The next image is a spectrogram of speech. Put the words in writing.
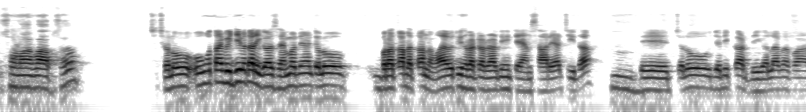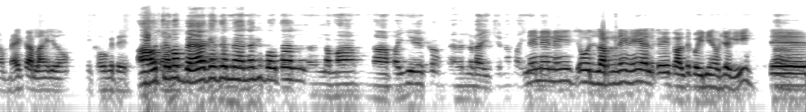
ਸੋਨਾ ਵਾਪਸ। ਚਲੋ ਉਹ ਤਾਂ ਵੀਰ ਜੀ ਮੈਂ ਤੁਹਾਡੀ ਗੱਲ ਸਹਿਮਤ ਹਾਂ ਚਲੋ ਬੜਾ ਤੁਹਾਡਾ ਧੰਨਵਾਦ ਤੁਸੀਂ ਸਾਡਾ ਟਾਡਾ ਤੁਸੀਂ ਟਾਈਮ ਸਾਰਿਆ ਚੀਜ਼ ਦਾ। ਤੇ ਚਲੋ ਜਿਹੜੀ ਘਰ ਦੀ ਗੱਲ ਆ ਮੈਂ ਆਪਾਂ ਬੈਕ ਕਰ ਲਾਂਗੇ ਜਦੋਂ ਇਹ ਕਹੋਗੇ ਤੇ। ਆਹੋ ਚਲੋ। ਬਹਿ ਕੇ ਤੇ ਮੈਂ ਨਾ ਕਿ ਬਹੁਤਾ ਲੰਮਾ ਨਾ ਪਾਈਏ ਇੱਕ ਐਵੇਂ ਲੜਾਈ 'ਚ ਨਾ ਪਾਈਏ। ਨਹੀਂ ਨਹੀਂ ਨਹੀਂ ਉਹ ਲਰਨ ਨਹੀਂ ਨਹੀਂ ਇਹ ਗੱਲ ਤੇ ਕੋਈ ਨਹੀਂ ਹੋ ਜਾਏਗੀ ਤੇ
